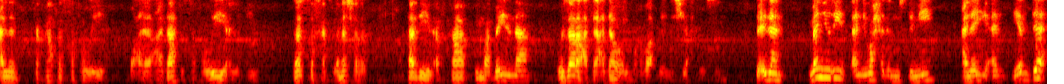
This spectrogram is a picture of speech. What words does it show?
على الثقافة الصفوية وعلى العادات الصفوية التي رسخت ونشرت هذه الأفكار فيما بيننا وزرعت العداوة والبغضاء بين الشيعة والسنة. فإذا من يريد أن يوحد المسلمين عليه أن يبدأ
